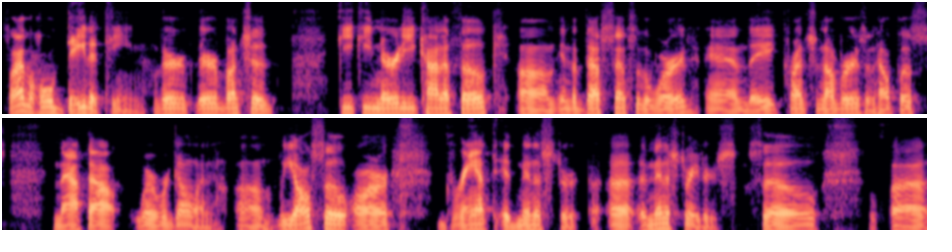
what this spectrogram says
So i have a whole data team. They're they're a bunch of geeky nerdy kind of folk um, in the best sense of the word and they crunch numbers and help us map out where we're going. Um, we also are grant administer uh, administrators. So uh,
